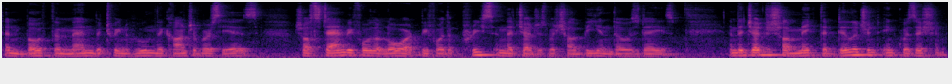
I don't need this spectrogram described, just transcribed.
then both the men between whom the controversy is shall stand before the Lord, before the priests and the judges which shall be in those days. And the judges shall make the diligent inquisition.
